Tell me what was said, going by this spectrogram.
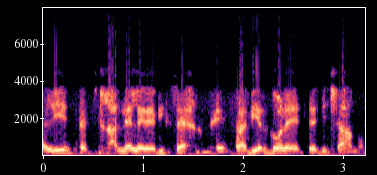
l'Inter ce l'ha nelle riserve, tra virgolette diciamo,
